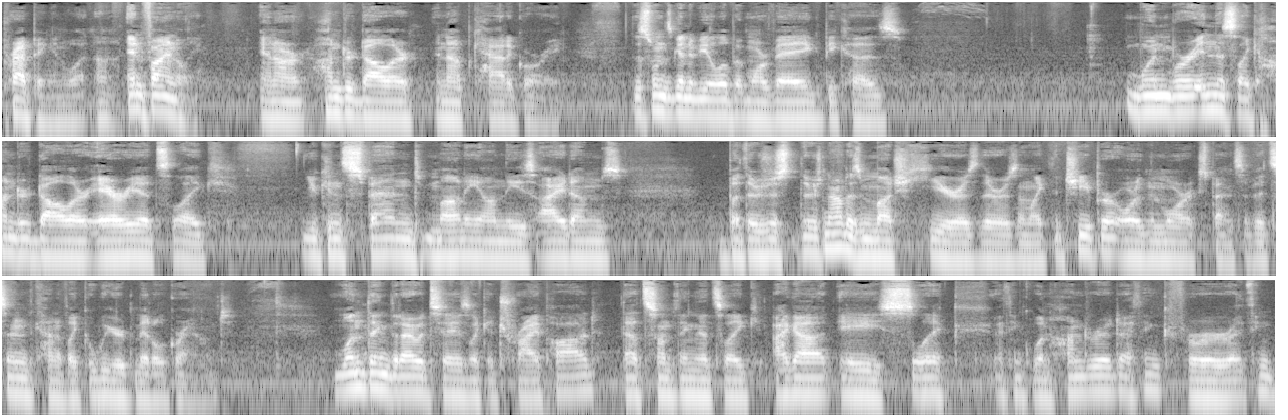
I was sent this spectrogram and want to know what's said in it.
prepping and whatnot. And finally, in our hundred dollar and up category, this one's going to be a little bit more vague because when we're in this like hundred dollar area, it's like you can spend money on these items but there's just there's not as much here as there is in like the cheaper or the more expensive. It's in kind of like a weird middle ground. One thing that I would say is like a tripod. That's something that's like I got a SLIK, I think 100, I think for I think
